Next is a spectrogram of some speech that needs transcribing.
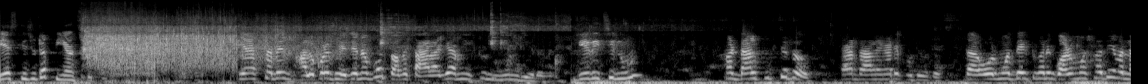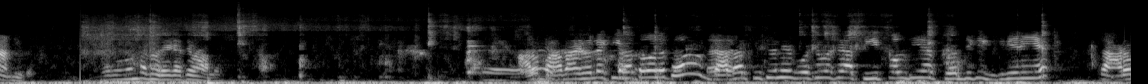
বেশ কিছুটা পেঁয়াজ পেঁয়াজটা বেশ ভালো করে ভেজে নেব তবে তার আগে আমি একটু নুন দিয়ে দেবো। দিয়ে দিচ্ছি নুন। আর ডাল ফুটছে তো? তার ডাল এগারে ফুটে উঠে তা ওর মধ্যে একটুখানি গরম মশলা দিয়ে এবার নামিয়ে দেবো। উনুনটা ধরে গেছে ভালো। আরও বাবাই হলে কি হতো বলতো? দাদার পিছনে বসে বসে আর তিরপল দিয়ে দিকে ঘিরে নিয়ে তা আরও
